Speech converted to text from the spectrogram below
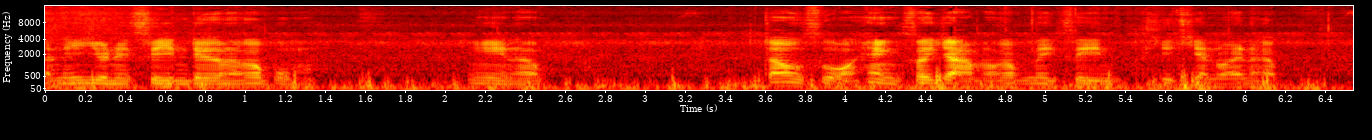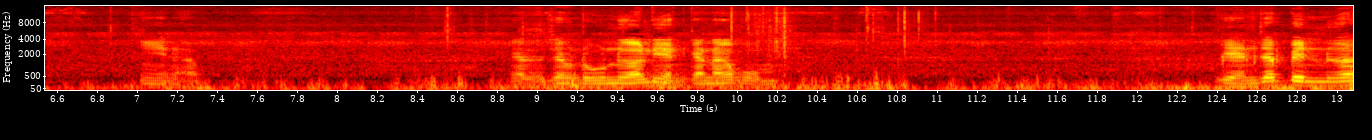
อันนี้อยู่ในซีนเดิมนะครับผม นี่นะครับ เจ้าสัวแห่งสยามนะครับในซีนที่เขียนไว้นะครับ นี่นะครับ เดี๋ยวเราจะมาดูเนื้อเหรียญกันนะครับผม เหรียญจะเป็นเนื้อ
